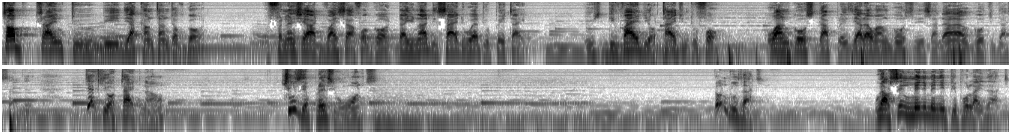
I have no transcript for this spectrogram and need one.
Stop trying to be the accountant of God, a financial advisor for God, that you now decide where to pay tithe. You divide your tithe into four. One goes to that place, the other one goes to this, and the other goes to that side. Take your tithe now. Choose the place you want. Don't do that. We have seen many, many people like that.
